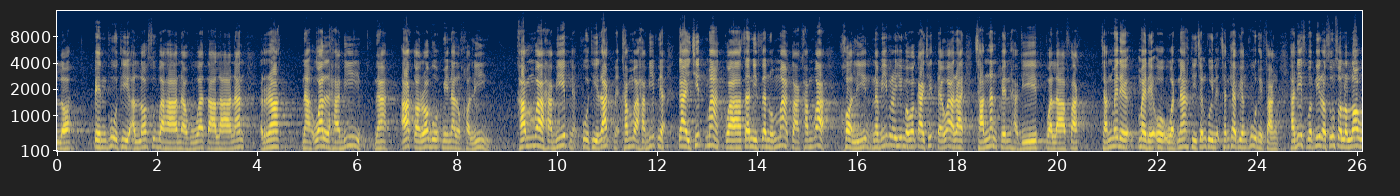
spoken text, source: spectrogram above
ลลอฮ์เป็นผู้ที่อัลลอฮ์ซุบฮานะฮูวาตาลานั้น รักนะวัลฮาบีบนะอักรบุมินัลคอลีล คำว่าฮาบีบเนี่ยผู้ที่รักเนี่ยคำว่าฮาบีบเนี่ยใกล้ชิดมากกว่าสนิทสนมมากกว่าคำว่าคอลีน นบีอิบราฮิมบอกว่าใกล้ชิดแต่ว่าอะไร ฉันนั่นเป็นฮาบีบวลาฟัก ฉันไม่ได้ไม่ได้โอ้อวดนะ ที่ฉันคุยเนี่ยฉันแค่เพียงพูดให้ฟังฮะดีษบทนี้เราซูลสลลลอฮุ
